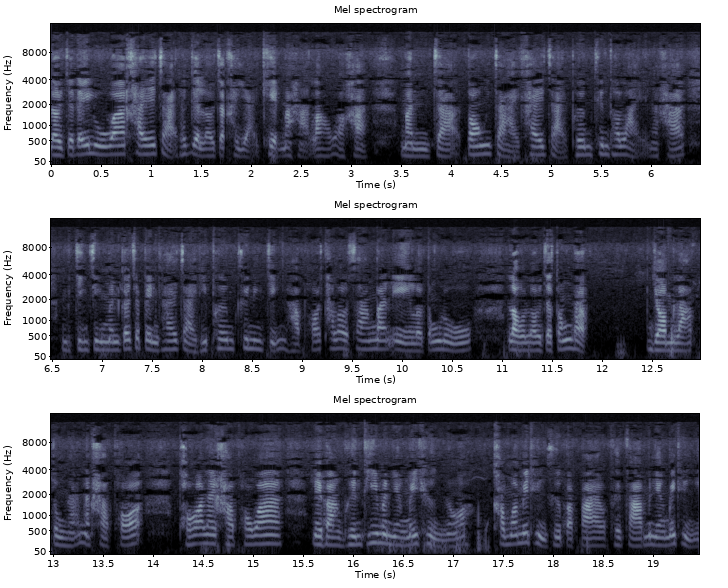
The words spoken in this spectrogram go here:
เราจะได้รู้ว่าค่าใช้จ่ายถ้าเกิดเราจะขยายเขตมาหาเราอะค่ะ มันจะต้องจ่ายค่าใช้จ่ายเพิ่มขึ้นเท่าไหร่นะคะ จริง ๆ มันก็จะเป็นค่าใช้จ่ายที่เพิ่มขึ้นจริง ๆ ค่ะ เพราะถ้าเราสร้างบ้านเองเราต้องรู้ เราเราจะต้องแบบยอมรับตรงนั้นนะคะ เพราะเพราะอะไรคะเพราะว่าในบางพื้นที่มันยังไม่ถึงเนาะคำว่าไม่ถึงคือประปาไฟฟ้ามันยังไม่ถึงจ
